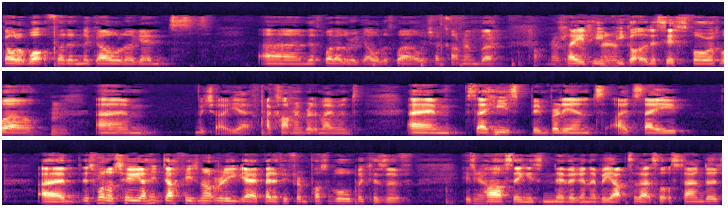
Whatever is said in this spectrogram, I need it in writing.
goal at Watford and the goal against. Um, there's one other goal as well, which I can't remember. Can't remember Played, he, yeah. Hmm. he got an assist for as well, um, which I yeah I can't remember at the moment. Um, so he's been brilliant. I'd say um, there's one or two. I think Duffy's not really yeah benefit from Potterball because of his Yeah. passing is never going to be up to that sort of standard.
